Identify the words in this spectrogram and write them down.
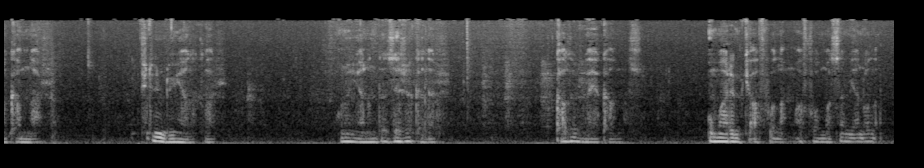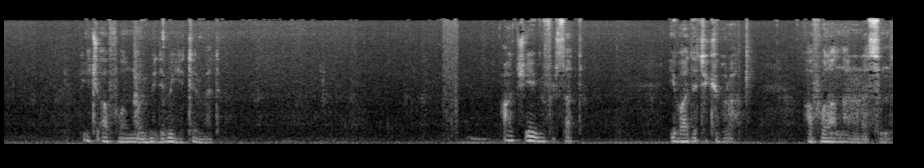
makamlar, bütün dünyalıklar onun yanında zerre kadar kalır veya kalmaz. Umarım ki affolam. Affolmasam yan olam. Hiç affolma ümidimi yitirmedim. Hac iyi bir fırsat. İbadeti kübra. Affolanlar arasında.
